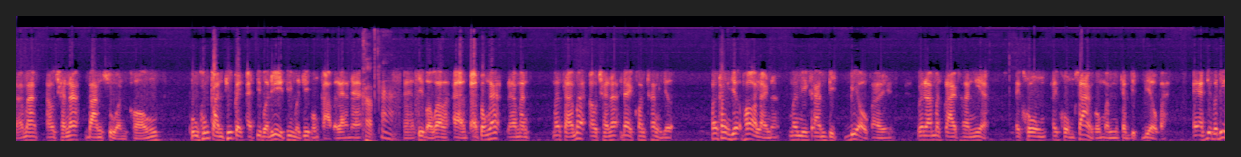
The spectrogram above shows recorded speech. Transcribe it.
สามารถเอาชนะบางส่วนของภูมิคุ้มกันที่เป็นแอนติบอดีที่เมื่อกี้ผมกล่าวไปแล้วนะครับค่ะอ่าที่บอกว่าอ่าอ่าตรงนั้นนะมันมันสามารถเอาชนะได้ค่อนข้างเยอะ ค่อนข้างเยอะเพราะอะไรนะมันมีการบิดเบี้ยวไป เวลามันกลายพันธุ์เนี่ยไอโครงไอโครงสร้างของมันมันจะบิดเบี้ยวไปไอ แอนติบอดี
